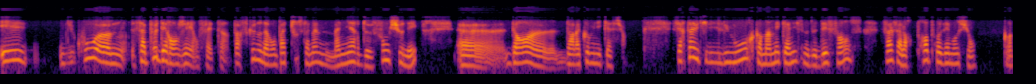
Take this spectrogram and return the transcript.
Et du coup, euh, ça peut déranger en fait, parce que nous n'avons pas tous la même manière de fonctionner euh, dans, euh, dans la communication. Certains utilisent l'humour comme un mécanisme de défense face à leurs propres émotions quand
